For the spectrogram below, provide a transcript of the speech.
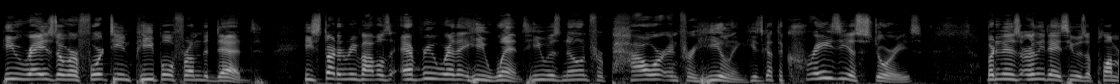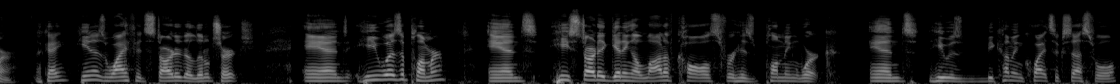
He raised over 14 people from the dead. He started revivals everywhere that he went. He was known for power and for healing. He's got the craziest stories. But in his early days, he was a plumber, okay? He and his wife had started a little church, and he was a plumber, and he started getting a lot of calls for his plumbing work and he was becoming quite successful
